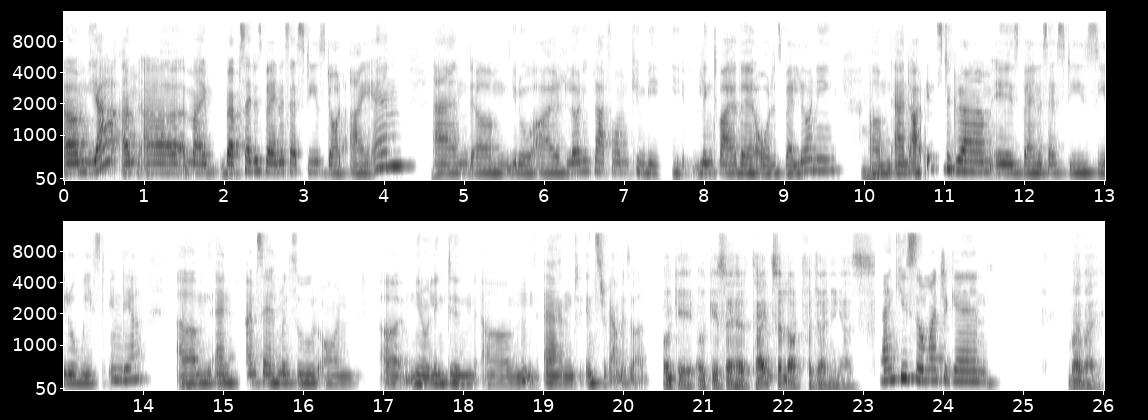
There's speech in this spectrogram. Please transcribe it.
Um, yeah, um, uh, my website is barenecessities.in, and um, you know, our learning platform can be linked via there, or it's Bell Learning. Mm. Um, and our Instagram is BNSST Zero Waste India. Um, and I'm Sahar Mansoor on uh, you know, LinkedIn um, and Instagram as well. Okay, okay, Sahar. Thanks a lot for joining us. Thank you so much again. Bye bye.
